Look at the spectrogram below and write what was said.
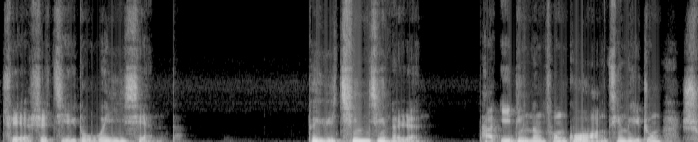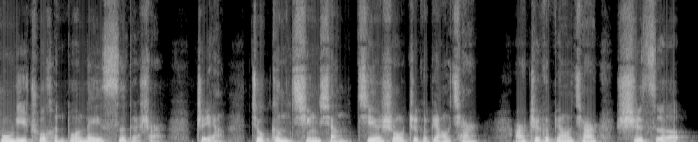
却也是极度危险的。对于亲近的人，他一定能从过往经历中梳理出很多类似的事儿，这样就更倾向接受这个标签。而这个标签实则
